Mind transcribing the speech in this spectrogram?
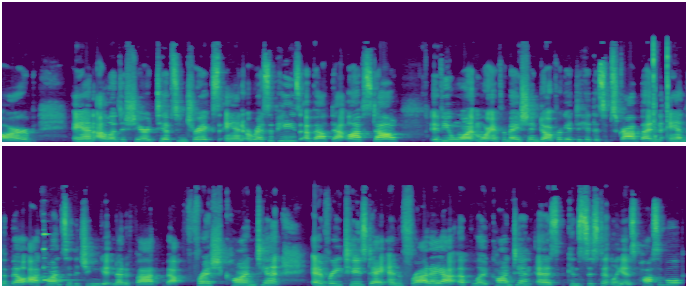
carb and I love to share tips and tricks and recipes about that lifestyle if you want more information, don't forget to hit the subscribe button and the bell icon so that you can get notified about fresh content. Every Tuesday and Friday, I upload content as consistently as possible.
